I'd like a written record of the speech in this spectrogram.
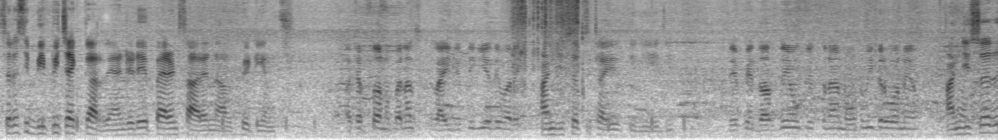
ਸਰ ਅਸੀਂ ਬੀਪੀ ਚੈੱਕ ਕਰ ਰਹੇ ਹਾਂ ਜਿਹੜੇ ਪੈਰੈਂਟਸ ਆ ਰਹੇ ਨਾਲ ਪੀਟੀਐਮ 'ਚ। ਅੱਛਾ ਤੁਹਾਨੂੰ ਪਹਿਲਾਂ ਸਿਖਲਾਈ ਦਿੱਤੀ ਗਈ ਇਹਦੇ ਬਾਰੇ? ਹਾਂਜੀ ਸਰ ਸਿਖਾਈ ਦਿੱਤੀ ਗਈ ਹੈ ਜੀ। ਤੇ ਫਿਰ ਦੱਸਦੇ ਹੋ ਕਿਸ ਤਰ੍ਹਾਂ ਨੋਟ ਵੀ ਕਰਵਾਉਂਦੇ ਹੋ? ਹਾਂਜੀ ਸਰ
